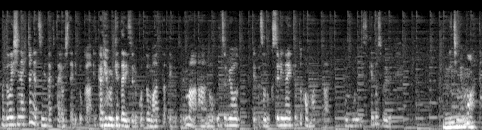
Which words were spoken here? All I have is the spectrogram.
まあ、同意しない人には冷たく対応したりとか、怒りを向けたりすることもあったということで、まあ、あの、うつ病っていうか、その薬の影響とかもあったと思うんですけど、そういう一面もあった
